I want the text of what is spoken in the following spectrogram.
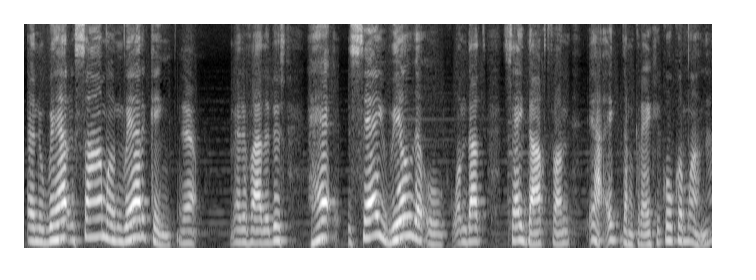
een wer- samenwerking. ja, met de vader. Dus hij, zij wilde ook, omdat zij dacht van, ja, ik, dan krijg ik ook een man. Hè?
